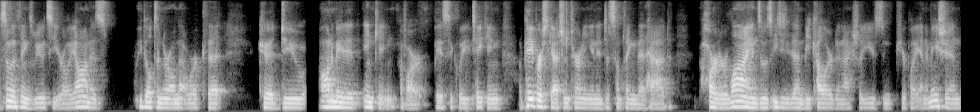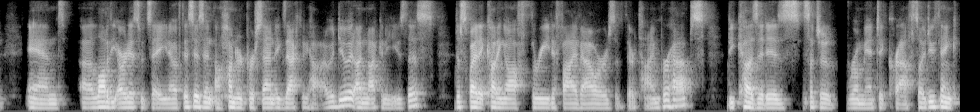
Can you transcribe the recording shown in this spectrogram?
Some of the things we would see early on is we built a neural network that could do automated inking of art, basically taking a paper sketch and turning it into something that had harder lines. It was easy to then be colored and actually used in pure play animation. And a lot of the artists would say, you know, if this isn't 100% exactly how I would do it, I'm not going to use this, despite it cutting off three to five hours of their time, perhaps because it is such a romantic craft. So I do think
